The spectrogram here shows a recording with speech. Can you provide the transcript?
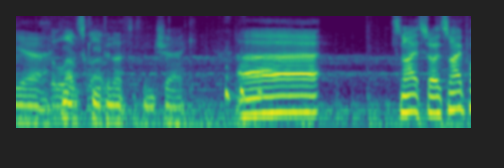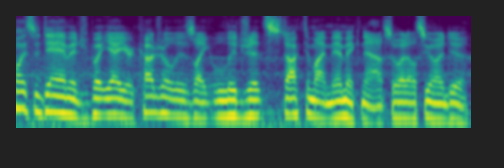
yeah, he love was club. keeping us in check. Uh, it's nice. So it's nine points of damage, but yeah, your cudgel is like legit stuck to my mimic now. So what else you want to do?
